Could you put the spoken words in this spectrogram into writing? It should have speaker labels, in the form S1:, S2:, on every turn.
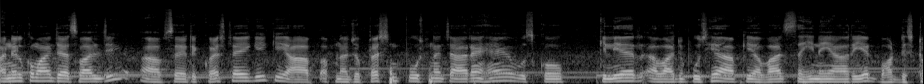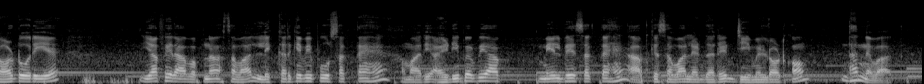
S1: अनिल कुमार जायसवाल जी, आपसे रिक्वेस्ट रहेगी कि आप अपना जो प्रश्न पूछना चाह रहे हैं, उसको क्लियर आवाज़ में पूछिए। आपकी आवाज़ सही नहीं आ रही है, बहुत डिस्टॉर्ट हो रही है। या फिर आप अपना सवाल लिख करके भी पूछ सकते हैं। हमारी आईडी पर भी आप मेल भेज सकते हैं। आपके सवाल at the rate G mail dot com धन्यवाद।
